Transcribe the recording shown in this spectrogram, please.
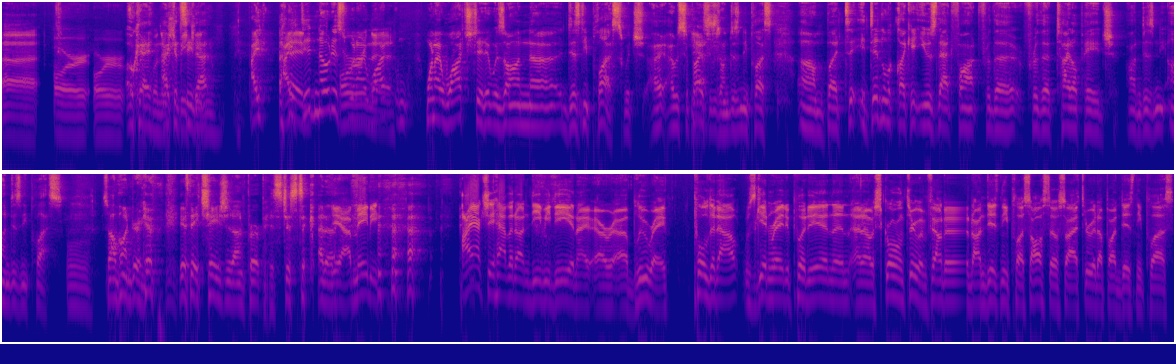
uh, or or Okay, I can see that. I I did notice when I in wa- the- when I watched it, it was on uh, Disney Plus, which I, I was surprised it was on Disney Plus. Um, but it didn't look like it used that font for the for the title page on Disney on Disney Plus. Mm. So I'm wondering if if they changed it on purpose just to kind of Yeah, maybe. I actually have it on DVD and I or uh, Blu-ray. Pulled it out, was getting ready to put it in, and, and I was scrolling through and found it on Disney Plus also. So I threw it up on Disney Plus.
